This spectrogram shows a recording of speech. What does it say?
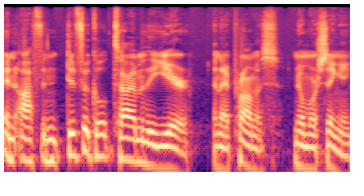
and often difficult time of the year. And I promise, no more singing.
